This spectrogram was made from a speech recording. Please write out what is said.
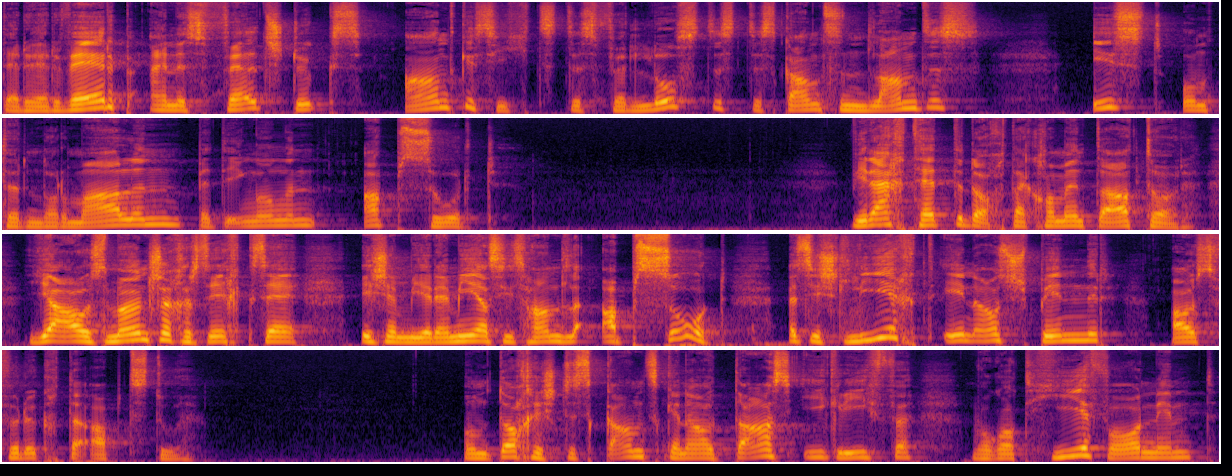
Der Erwerb eines Feldstücks angesichts des Verlustes des ganzen Landes ist unter normalen Bedingungen absurd. Wie recht hätte doch der Kommentator? Ja, aus menschlicher Sicht gesehen ist Jeremia sein Handeln absurd. Es ist leicht, ihn als Spinner als Verrückten abzutun. Und doch ist es ganz genau das Eingreifen, was Gott hier vornimmt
